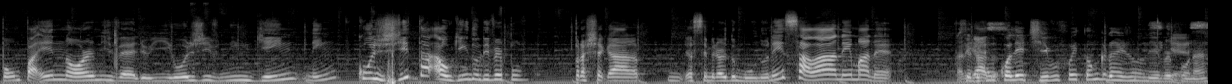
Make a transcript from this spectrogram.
pompa enorme, velho. E hoje ninguém nem cogita alguém do Liverpool pra chegar a ser melhor do mundo. Nem Salah, nem Mané. Tá Você o coletivo foi tão grande no Liverpool, né?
